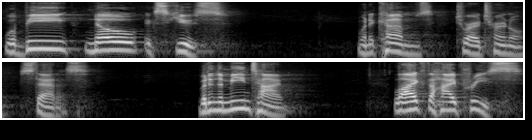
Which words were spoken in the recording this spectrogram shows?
will be no excuse when it comes to our eternal status. But in the meantime, like the high priests,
